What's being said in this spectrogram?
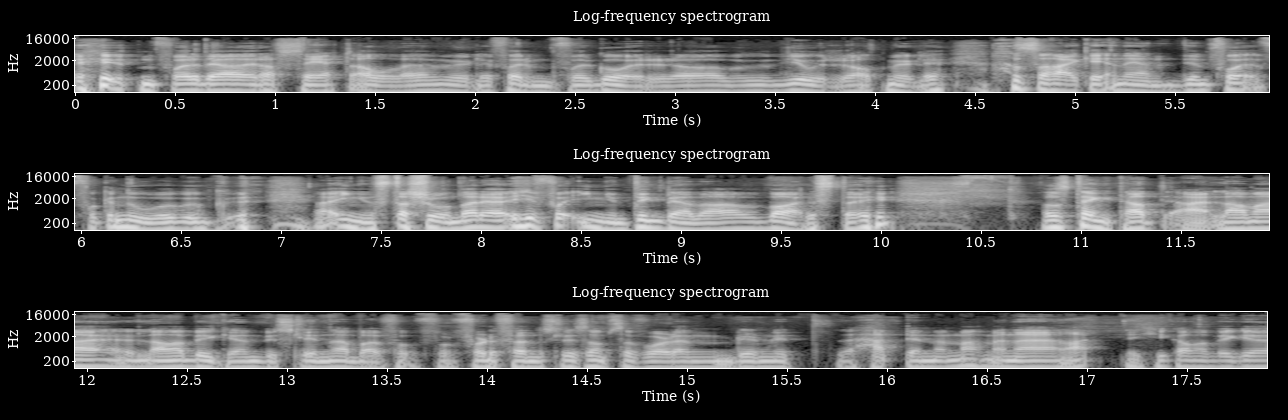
utenfor. Det har rasert alle mulige former for gårder og jorder og alt mulig. Og så har jeg ikke en ene De får, får ikke noe Jeg har ingen stasjon der. Jeg får ingenting glede av bare støy. Og så tenkte jeg at ja, la, meg, la meg bygge en busslinje bare for, for, for det funs, liksom, så de, blir de litt happy med meg. Men eh, nei, det gikk ikke an å bygge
